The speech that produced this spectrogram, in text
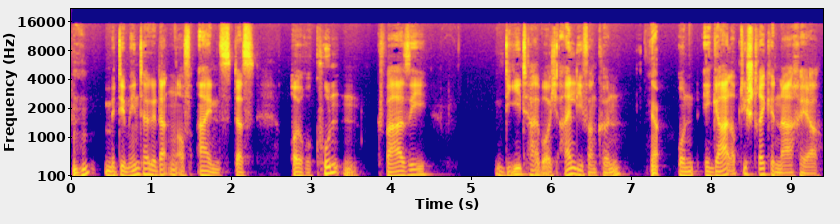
mhm. mit dem Hintergedanken auf eins, dass eure Kunden quasi digital bei euch einliefern können. Ja. Und egal, ob die Strecke nachher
